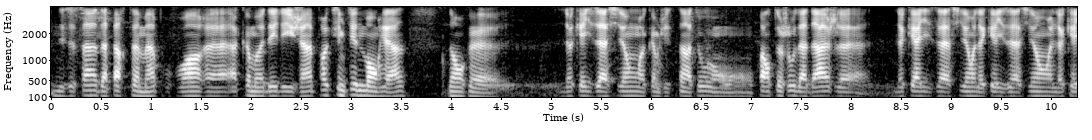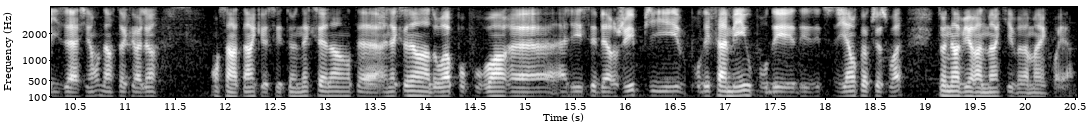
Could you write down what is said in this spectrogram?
nécessaire d'appartements pour pouvoir euh, accommoder des gens, proximité de Montréal. Donc, euh, localisation, comme j'ai dit tantôt, on parle toujours d'adage, localisation, localisation, localisation. Dans ce cas-là, on s'entend que c'est un excellent, euh, un excellent endroit pour pouvoir aller s'héberger. Puis pour des familles ou pour des, des étudiants ou quoi que ce soit, c'est un environnement qui est vraiment incroyable.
